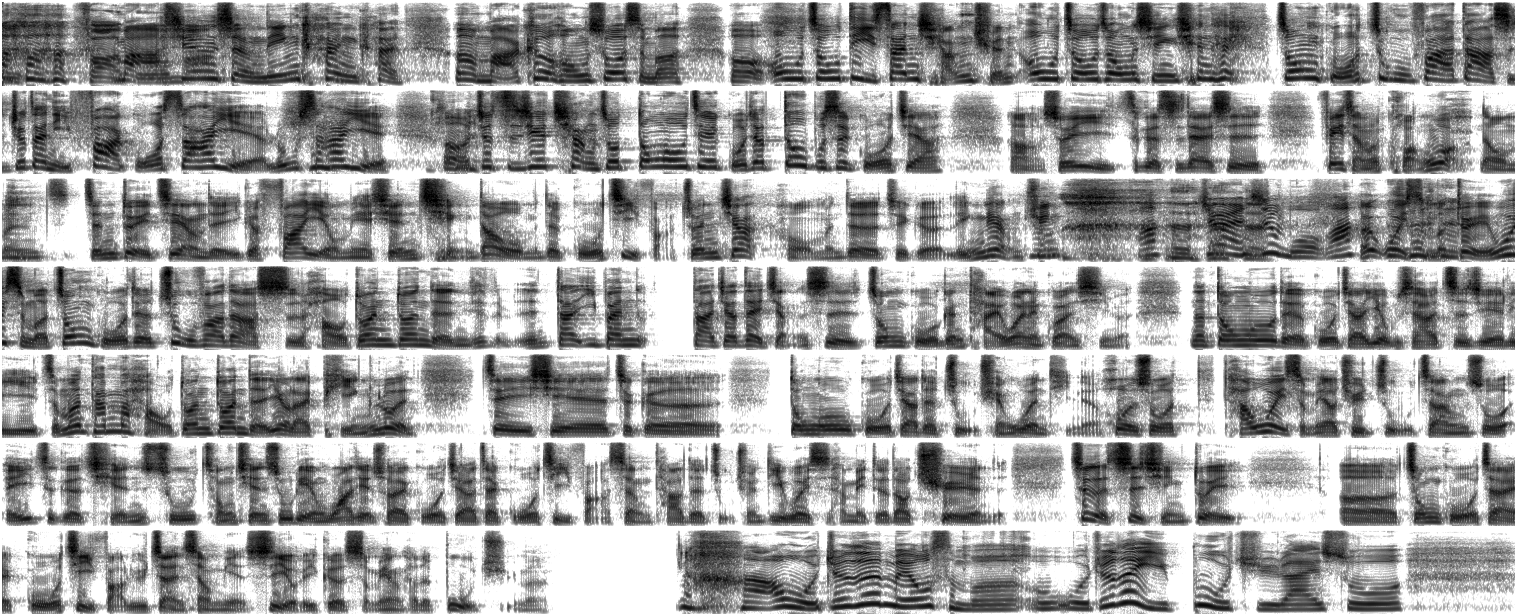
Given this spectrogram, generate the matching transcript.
马先生，您看看啊，马克宏说什么？哦，欧洲第三强权，欧洲中心。现在中国驻法大使就在你法国撒野，卢撒野 哦，就直接呛说东欧这些国家都不是国家啊，所以这个实在是非常的狂妄。那我们针对这样的一个发言，我们也先请到我们的国际法专家，好，我们的这个林亮君 啊，居然是我吗？为什么？对，为什么中国的驻法大使好端端的，人大一般大家在讲的是中国跟台湾的关系嘛？那东欧的国家又不是他直接利益，怎么他们好端端的要来评论这一些这个？东欧国家的主权问题呢，或者说他为什么要去主张说，诶，这个前苏从前苏联瓦解出来国家在国际法上它的主权地位是还没得到确认的，这个事情对呃中国在国际法律战上面是有一个什么样它的布局吗？啊，我觉得没有什么，我觉得以布局来说，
